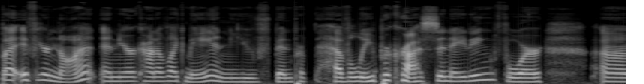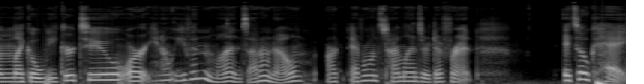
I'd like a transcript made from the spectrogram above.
But if you're not, and you're kind of like me, and you've been pro- heavily procrastinating for um, like a week or two, or you know, even months, I don't know. Our, everyone's timelines are different. It's okay.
